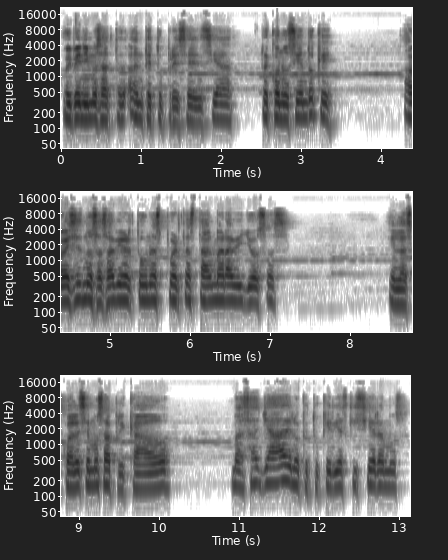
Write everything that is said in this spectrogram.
hoy venimos ante tu presencia reconociendo que a veces nos has abierto unas puertas tan maravillosas en las cuales hemos aplicado más allá de lo que tú querías que hiciéramos.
